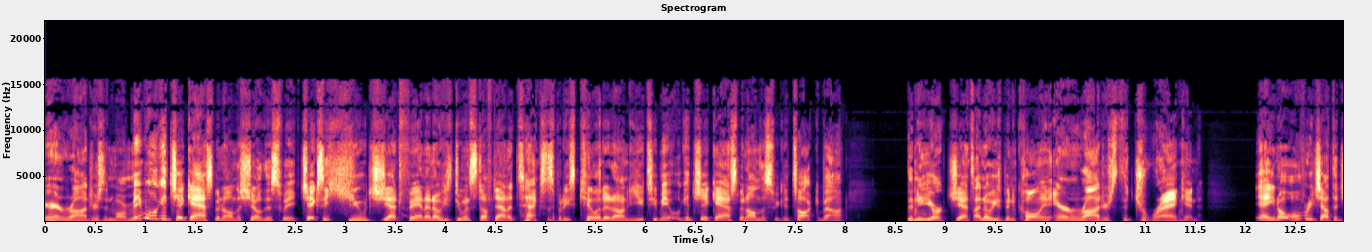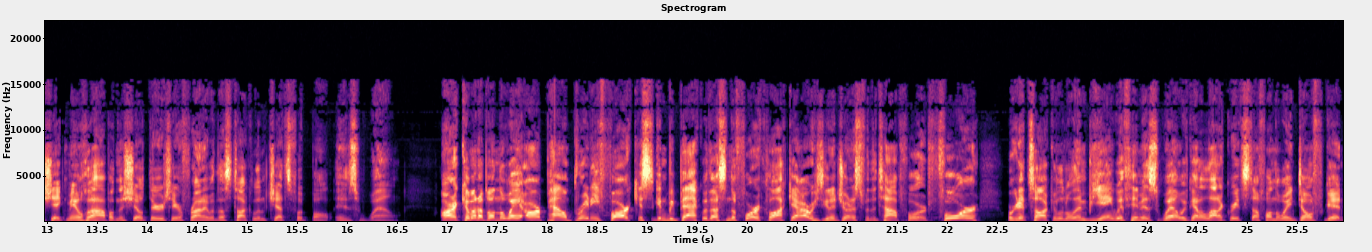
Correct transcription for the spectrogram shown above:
Aaron Rodgers and more. Maybe we'll get Jake Asman on the show this week. Jake's a huge Jet fan. I know he's doing stuff down in Texas, but he's killing it on YouTube. Maybe we'll get Jake Asman on this week to talk about the New York Jets. I know he's been calling Aaron Rodgers the Dragon. Yeah, you know, we'll reach out to Jake. Maybe he'll hop on the show Thursday or Friday with us, talk a little Jets football as well. All right, coming up on the way, our pal Brady Farkas is going to be back with us in the four o'clock hour. He's going to join us for the top at four. We're going to talk a little NBA with him as well. We've got a lot of great stuff on the way. Don't forget,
